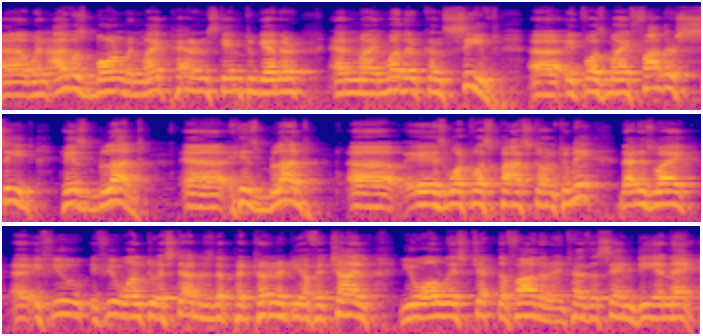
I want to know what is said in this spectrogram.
uh, when I was born, when my parents came together and my mother conceived, uh, it was my father's seed, his blood, uh, his blood uh, is what was passed on to me. That is why, uh, if you if you want to establish the paternity of a child, you always check the father. It has the same DNA.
